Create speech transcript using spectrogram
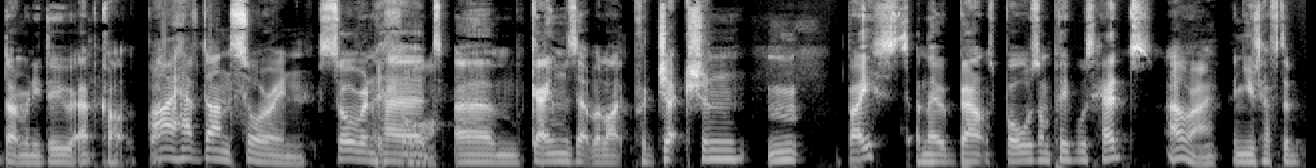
don't really do Epcot, but I have done Soarin'. Soarin' had um, games that were like projection mm, based, and they would bounce balls on people's heads, All right. and you'd have to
